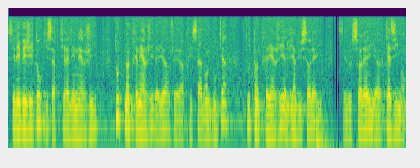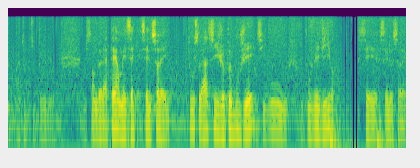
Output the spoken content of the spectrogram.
C'est les végétaux qui savent tirer l'énergie. Toute notre énergie, d'ailleurs, j'ai appris ça dans le bouquin, toute notre énergie, elle vient du Soleil. C'est le Soleil euh, quasiment, un tout petit peu du, centre de la Terre, mais c'est le Soleil. Tout cela, si je peux bouger, si vous, vous pouvez vivre, c'est le Soleil.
